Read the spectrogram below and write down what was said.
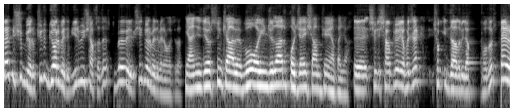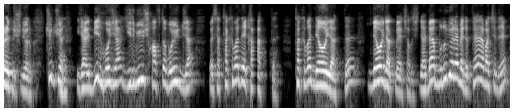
ben düşünmüyorum. Çünkü görmedim. 23 haftadır böyle bir şey görmedim Erol Hoca'dan. Yani diyorsun ki abi bu oyuncular hocayı şampiyon yapacak. Ee, şimdi şampiyon yapacak çok iddialı bir laf olur. Ben öyle düşünüyorum. Çünkü evet. yani bir hoca 23 hafta boyunca Mesela takıma ne kattı? Takıma ne oynattı? Ne oynatmaya çalıştı? Yani ben bunu göremedim. Fenerbahçe'de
